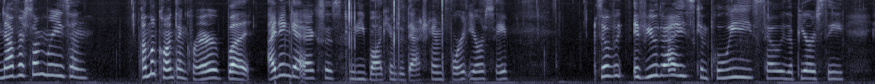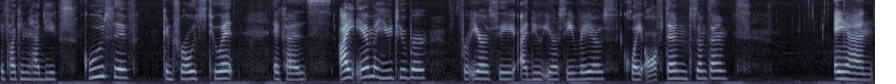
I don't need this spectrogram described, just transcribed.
Now, for some reason, I'm a content creator, but I didn't get access to the body cams or dash cams for ERC. So, if, if you guys can please tell the PRC if I can have the exclusive controls to it, because I am a YouTuber for ERC. I do ERC videos quite often sometimes. And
